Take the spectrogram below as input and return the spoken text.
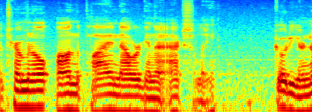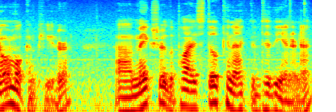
a terminal on the Pi. Now we're going to actually go to your normal computer, uh, make sure the Pi is still connected to the internet.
